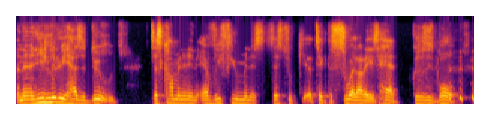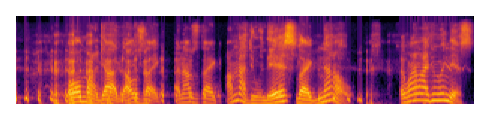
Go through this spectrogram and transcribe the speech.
And then he literally has a dude just coming in every few minutes just to take the sweat out of his head because he's bald. oh my God. I was like, and I was like, I'm not doing this. Like, no. Like, why am I doing this?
